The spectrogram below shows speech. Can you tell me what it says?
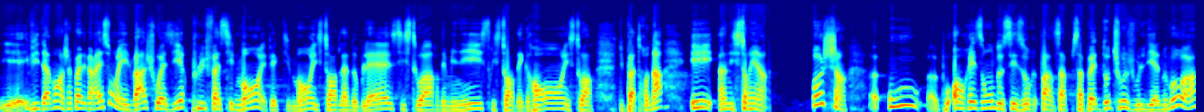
évidemment à chaque fois des variations, mais il va choisir plus facilement, effectivement, histoire de la noblesse, histoire des ministres, histoire des grands, histoire du patronat, et un historien euh, ou euh, en raison de ces... Enfin, ça, peut être d'autres choses, je vous le dis à nouveau, hein,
